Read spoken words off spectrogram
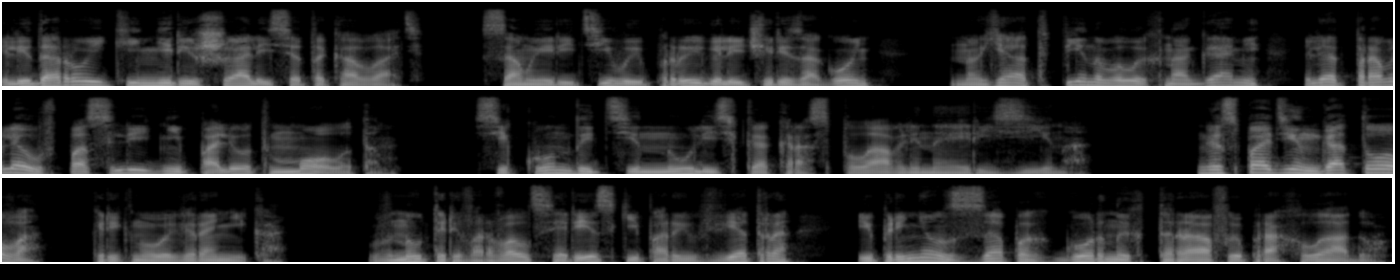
и ледоройки не решались атаковать. Самые ретивые прыгали через огонь, но я отпинывал их ногами или отправлял в последний полет молотом. Секунды тянулись, как расплавленная резина. «Господин, готово!» — крикнула Вероника. Внутрь ворвался резкий порыв ветра и принес запах горных трав и прохладу.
